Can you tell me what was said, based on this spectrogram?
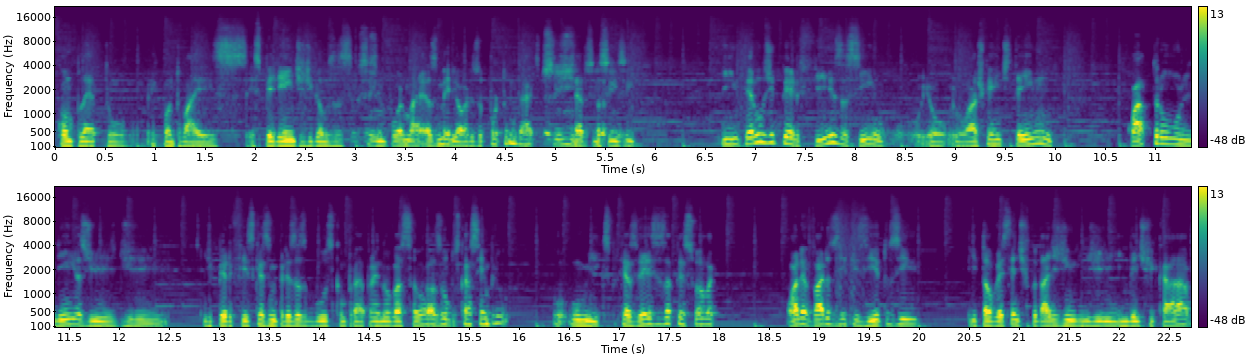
completo e quanto mais experiente, digamos assim, sim. for, mais melhores oportunidades. Sim, sim, sim, sim, E em termos de perfis, assim, eu, eu acho que a gente tem quatro linhas de, de, de perfis que as empresas buscam para inovação. Elas vão buscar sempre o, o, o mix, porque às vezes a pessoa ela olha vários requisitos e e talvez tenha dificuldade de, de identificar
